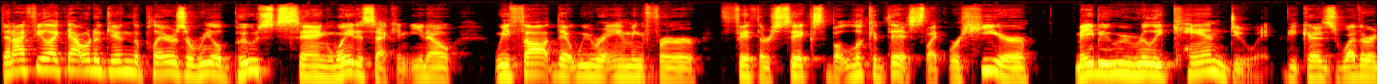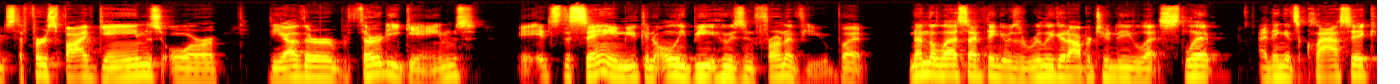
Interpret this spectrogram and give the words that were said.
then I feel like that would have given the players a real boost saying, wait a second, you know, we thought that we were aiming for fifth or sixth, but look at this. Like we're here maybe we really can do it because whether it's the first five games or the other 30 games, it's the same. You can only beat who's in front of you. But nonetheless, I think it was a really good opportunity to let slip. I think it's classic.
